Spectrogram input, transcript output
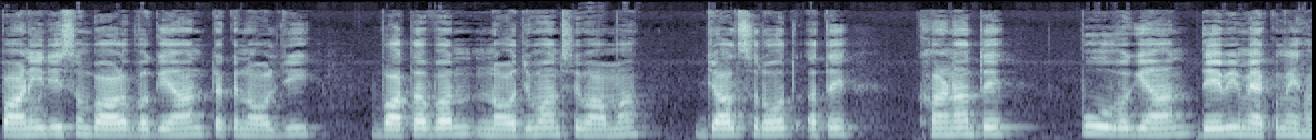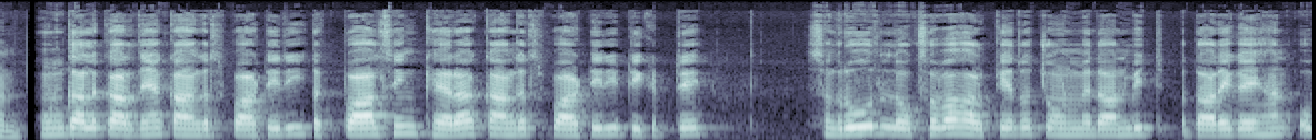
ਪਾਣੀ ਦੀ ਸੰਭਾਲ, ਵਿਗਿਆਨ, ਟੈਕਨੋਲੋਜੀ ਵਾਤਾਵਰਣ ਨੌਜਵਾਨ ਸੇਵਾਵਾਂ, ਜਲ ਸਰੋਤ ਅਤੇ ਖਾਣਾ ਤੇ ਭੂ ਵਿਗਿਆਨ ਦੇ ਵੀ ਮਹਿਕਮੇ ਹਨ। ਹੁਣ ਗੱਲ ਕਰਦੇ ਹਾਂ ਕਾਂਗਰਸ ਪਾਰਟੀ ਦੀ। ਤਕਪਾਲ ਸਿੰਘ ਖਹਿਰਾ ਕਾਂਗਰਸ ਪਾਰਟੀ ਦੀ ਟਿਕਟ ਤੇ ਸੰਗਰੂਰ ਲੋਕ ਸਭਾ ਹਲਕੇ ਤੋਂ ਚੋਣ ਮੈਦਾਨ ਵਿੱਚ ਉਤਾਰੇ ਗਏ ਹਨ। ਉਹ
